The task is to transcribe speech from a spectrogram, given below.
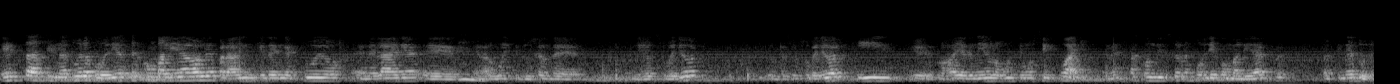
Esta asignatura podría ser convalidable para alguien que tenga estudios en el área, eh, en alguna institución de nivel superior, educación superior y eh, los haya tenido en los últimos cinco años. En estas condiciones podría convalidarse la asignatura.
